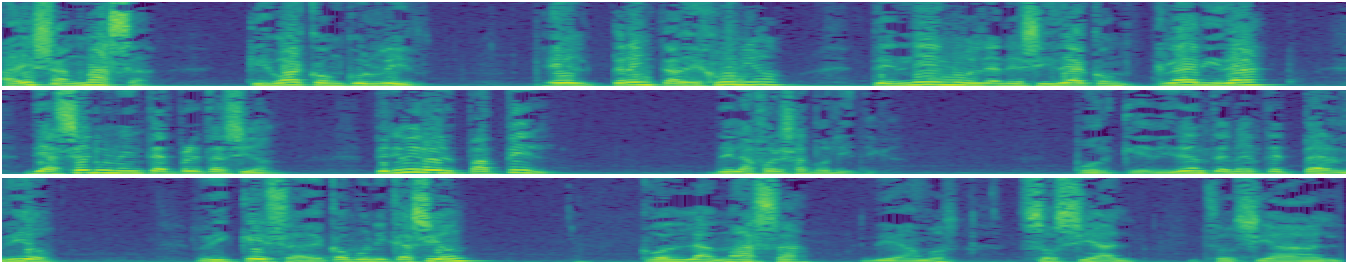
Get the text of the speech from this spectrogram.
a esa masa que va a concurrir el 30 de junio, tenemos la necesidad con claridad de hacer una interpretación. Primero el papel de la fuerza política, porque evidentemente perdió riqueza de comunicación con la masa, digamos, social, social,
